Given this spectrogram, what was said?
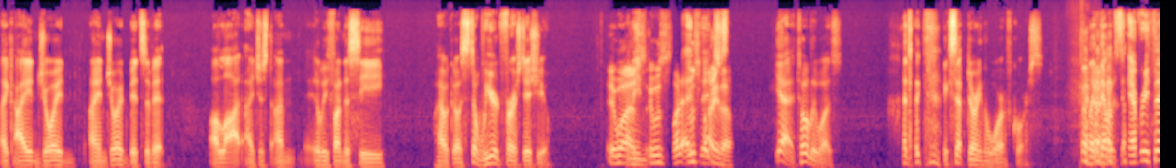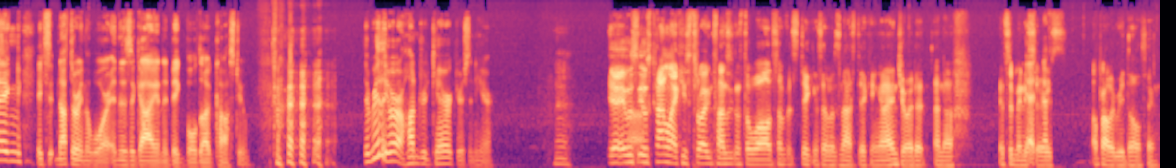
Like I enjoyed I enjoyed bits of it a lot. I just I'm it'll be fun to see how it goes. It's a weird first issue. it was I mean, it was what- it was it- it funny just- though. Yeah, it totally was. except during the war, of course. Like that was everything except not during the war. And there's a guy in a big bulldog costume. There really are hundred characters in here. Yeah, it was it was kind of like he's throwing tons against the wall and some of it's sticking, some of it's not sticking, and I enjoyed it enough. It's a Yeah, miniseries. def- I'll probably read the whole thing.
